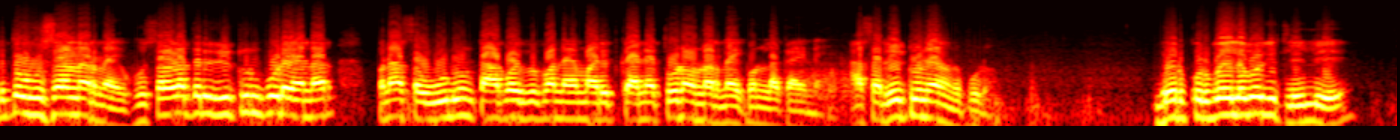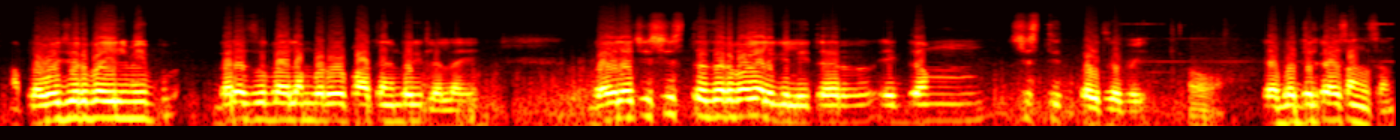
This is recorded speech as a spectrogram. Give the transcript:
तरी तो हुसळणार नाही. हुसळला तरी रिटून पुढे येणार पण असं उडून टापा बिपा नाही मारीत काय नाही तोडवणार नाही कोणाला काय नाही. असा रिटून येणार पुढं. भरपूर बैल बघितलेली आहे. आपला वजीर बैल मी बऱ्याच बैलांबरोबर पाहताना बघितलेला आहे. बैलाची शिस्त जर बघायला गेली तर एकदम शिस्तीत पळतो बैल. हो. त्याबद्दल काय सांगसान?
